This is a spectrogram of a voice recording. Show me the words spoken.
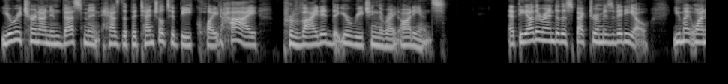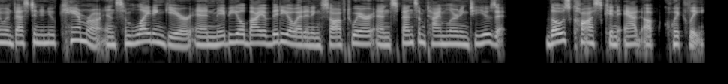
your return on investment has the potential to be quite high, provided that you're reaching the right audience. At the other end of the spectrum is video. You might want to invest in a new camera and some lighting gear, and maybe you'll buy a video editing software and spend some time learning to use it. Those costs can add up quickly,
